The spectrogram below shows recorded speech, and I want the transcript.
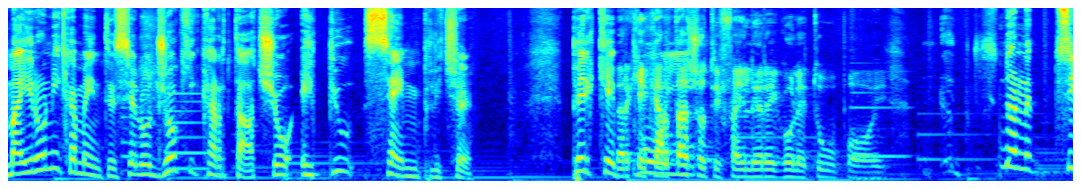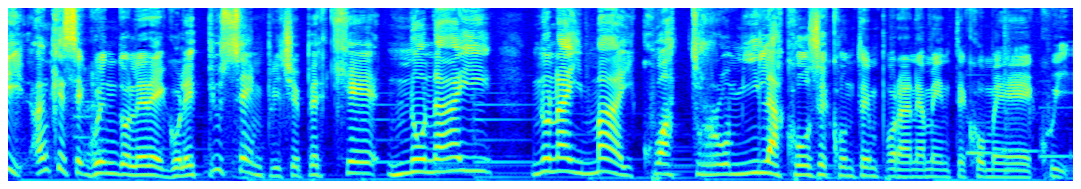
ma ironicamente se lo giochi cartaceo è più semplice. Perché, Perché puoi- cartaceo ti fai le regole tu poi. È- sì, anche seguendo le regole è più semplice perché non hai, non hai mai 4000 cose contemporaneamente come qui.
